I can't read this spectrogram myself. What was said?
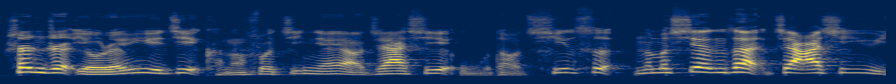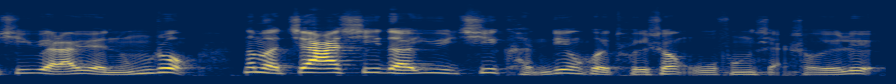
甚至有人预计，可能说今年要加息五到七次。那么现在加息预期越来越浓重，那么加息的预期肯定会推升无风险收益率，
